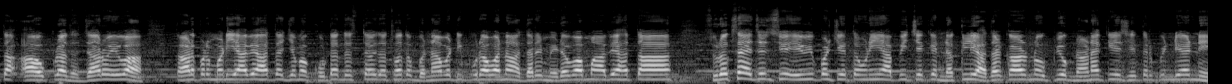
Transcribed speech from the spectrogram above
હતા આ ઉપરાંત હજારો એવા કાર્ડ પણ મળી આવ્યા હતા, જેમાં ખોટા દસ્તાવેજ અથવા તો બનાવટી પુરાવાના આધારે મેળવવામાં આવ્યા હતા. સુરક્ષા એજન્સીઓ એવી પણ ચેતવણી આપી છે કે નકલી આધાર કાર્ડનો ઉપયોગ નાણાકીય છેતરપિંડી અને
